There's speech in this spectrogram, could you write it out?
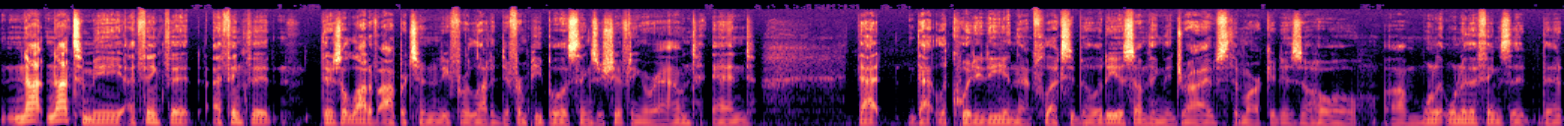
not not to me. I think that I think that there's a lot of opportunity for a lot of different people as things are shifting around, and that that liquidity and that flexibility is something that drives the market as a whole. Um, one of- one of the things that that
